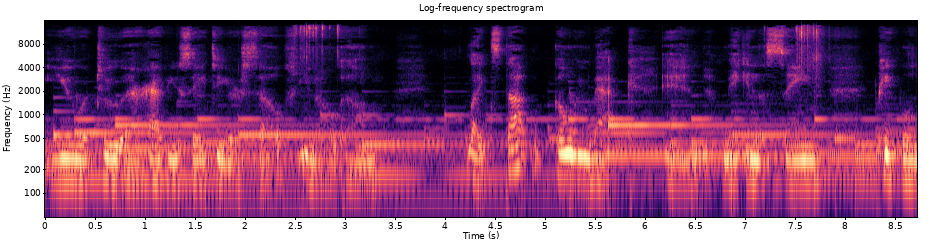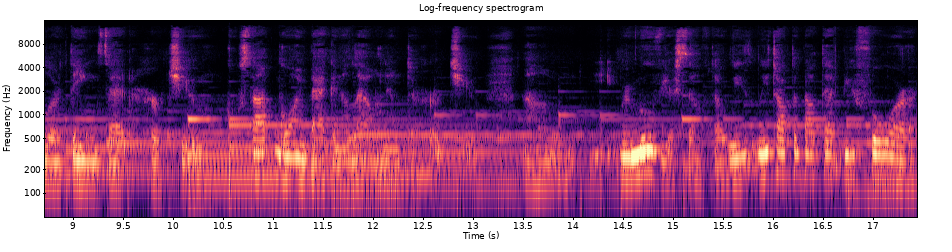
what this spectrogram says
you or to or have you say to yourself, you know, um, like stop going back and making the same people or things that hurt you. Stop going back and allowing them to hurt you remove yourself though. We, we talked about that before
